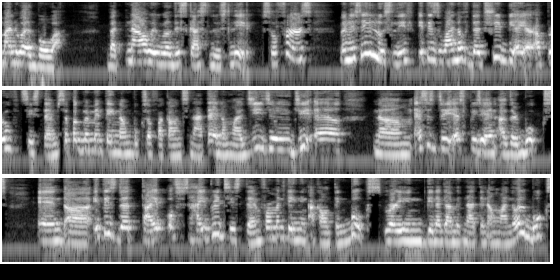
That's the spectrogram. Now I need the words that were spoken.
manual BOA. But now we will discuss loose leaf. So first, when we say loose leaf, it is one of the three BIR approved systems sa pagme-maintain ng books of accounts natin, ng mga GJ, GL, ng SSJ, SPJ, and other books. And uh, it is the type of hybrid system for maintaining accounting books wherein ginagamit natin ang manual books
